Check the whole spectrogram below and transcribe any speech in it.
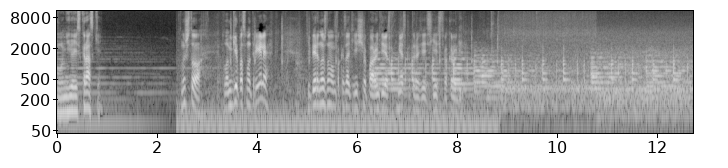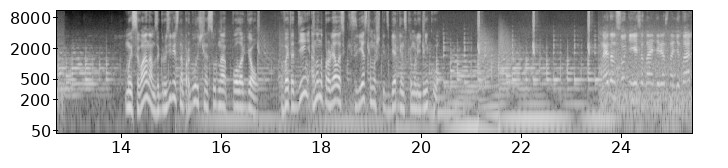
у нее есть краски. Ну что, Лангир посмотрели. Теперь нужно вам показать еще пару интересных мест, которые здесь есть в округе. Мы с Иваном загрузились на прогулочное судно Polar Girl. В этот день оно направлялось к известному Шпицбергенскому леднику. На этом судне есть одна интересная деталь.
